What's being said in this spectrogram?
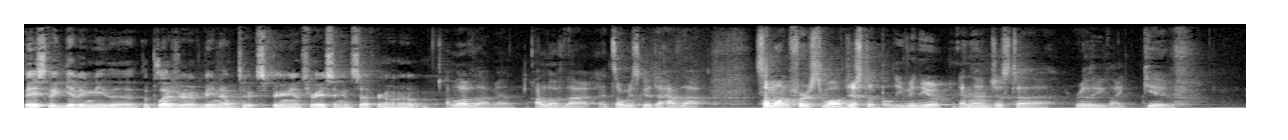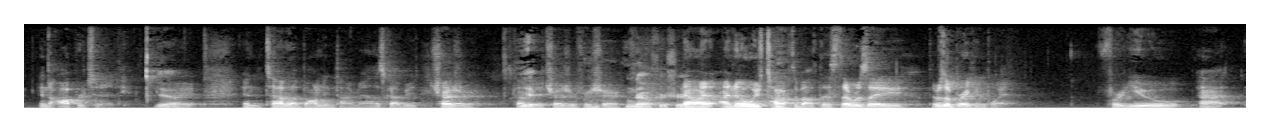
basically giving me the the pleasure of being able to experience racing and stuff growing up. I love that, man. I love that. It's always good to have that someone first of all just to believe in you, and then mhm. just to really like give an opportunity, Yeah, right? And to have that bonding time, man, that's gotta be treasure. It's gotta Yeah. be a treasure for sure. no, for sure. Now I, I know we've talked about this. There was a there was a breaking point for you at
